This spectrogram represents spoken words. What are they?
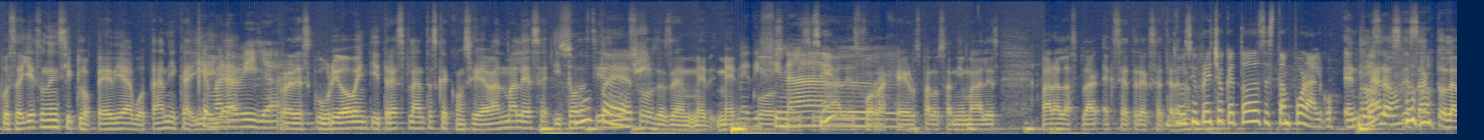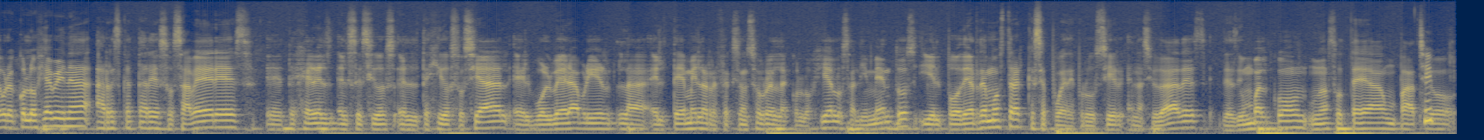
Pues ella es una enciclopedia botánica y Qué ella maravilla. redescubrió 23 plantas que consideraban maleza y todas tienen usos desde médicos, medicinales, forrajeros para los animales, para las plagas, etcétera, etcétera. Yo siempre he dicho que todas están por algo. Entonces, exacto, la agroecología viene a, rescatar esos saberes, eh, tejer el, el, tejido, social, el volver a abrir la, el tema y la reflexión sobre la ecología, los alimentos y el poder demostrar que se puede producir en las ciudades, desde un balcón, una azotea, un patio,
